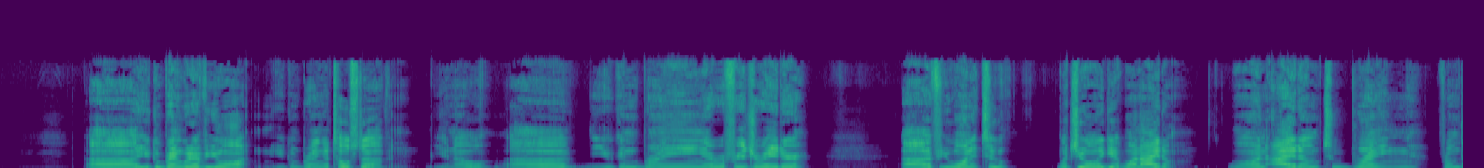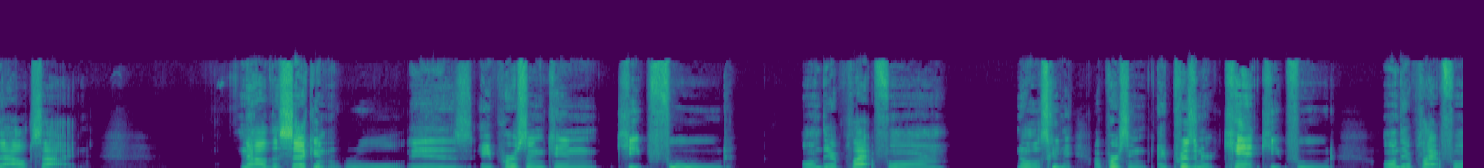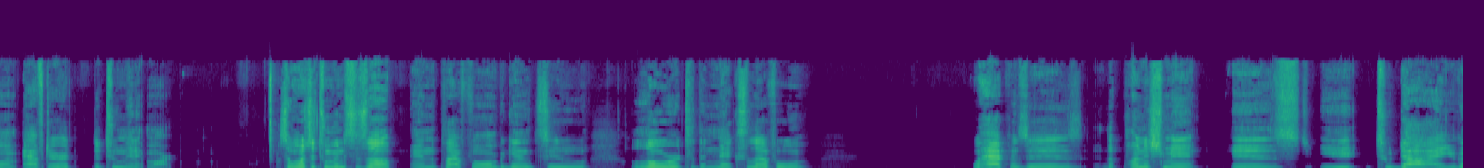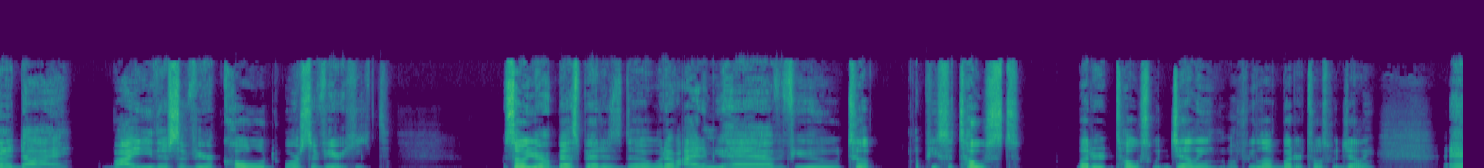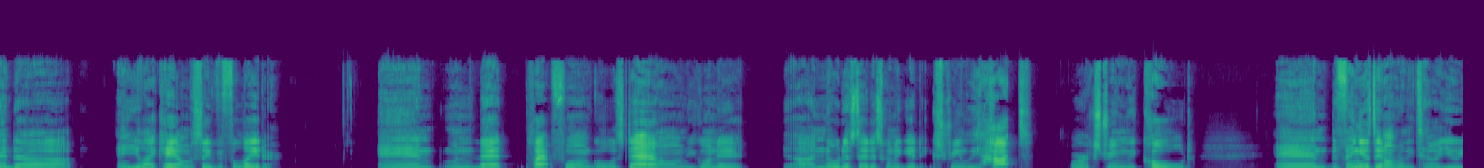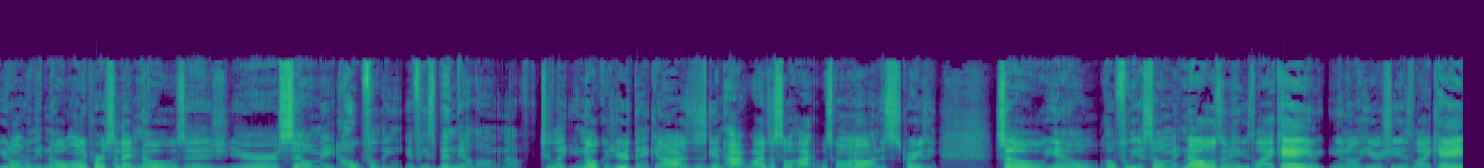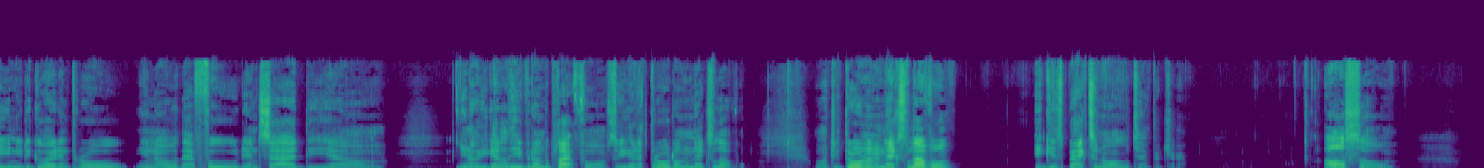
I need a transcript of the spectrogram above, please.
Uh, you can bring whatever you want. You can bring a toaster oven, you know. Uh, you can bring a refrigerator, uh, if you wanted to but you only get one item, one item to bring from the outside. Now, the second rule is a person can keep food on their platform. No, excuse me. A person, a prisoner can't keep food on their platform after the two minute mark. So once the two minutes is up and the platform begins to lower to the next level, what happens is the punishment is you to die. You're going to die by either severe cold or severe heat. So your best bet is the whatever item you have. If you took a piece of toast, buttered toast with jelly, if we love buttered toast with jelly, and uh and you're like, hey, I'm gonna save it for later. And when that platform goes down, you're gonna uh, notice that it's gonna get extremely hot or extremely cold. And the thing is, they don't really tell you. You don't really know. Only person that knows is your cellmate, hopefully, if he's been there long enough to let you know. Because you're thinking, oh, is this getting hot? Why is it so hot? What's going on? This is crazy. So, you know, hopefully your cellmate knows and he's like, hey, you know, he or she is like, hey, you need to go ahead and throw, you know, that food inside the, um, you know, you got to leave it on the platform. So you got to throw it on the next level. Once you throw it on the next level, it gets back to normal temperature. Also,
